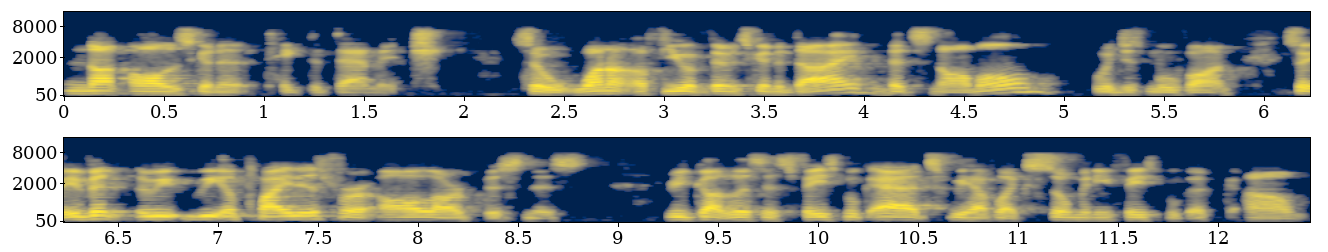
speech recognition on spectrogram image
not all is gonna take the damage. So one or a few of them is gonna die. That's normal. We just move on. So even we, we apply this for all our business regardless it's facebook ads we have like so many facebook um,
